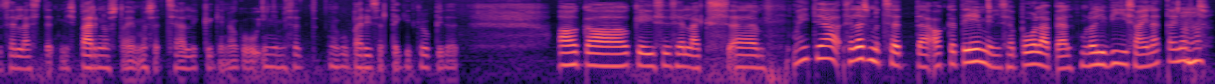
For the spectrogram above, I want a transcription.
sellest, et mis Pärnus toimus, et seal ikkagi nagu inimesed nagu päriselt tegid grupitööd. aga okei okay,, see selleks äh,, ma ei tea, selles mõttes, et akadeemilise poole pealt mul oli viis ainet ainult mm, -hmm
